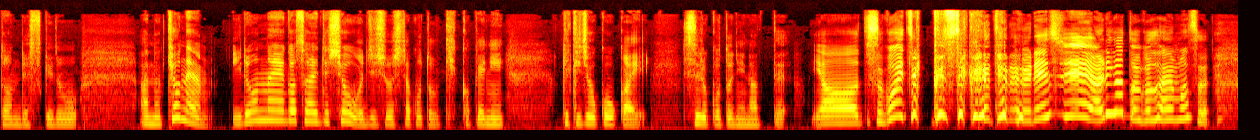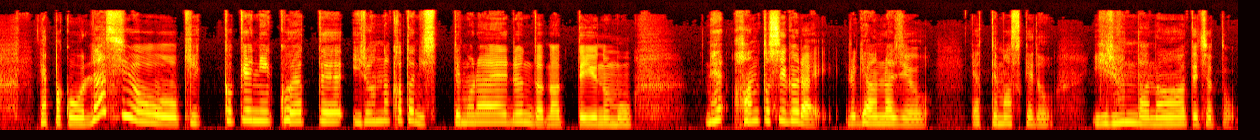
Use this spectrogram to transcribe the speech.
たんですけど、あの去年いろんな映画祭で賞を受賞したことをきっかけに劇場公開することになって、いやーすごいチェックしてくれてる。嬉しい。ありがとうございます。やっぱこうラジオをきっかけにこうやっていろんな方に知ってもらえるんだなっていうのもね半年ぐらいギャンラジオやってますけどいるんだなーってちょっと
